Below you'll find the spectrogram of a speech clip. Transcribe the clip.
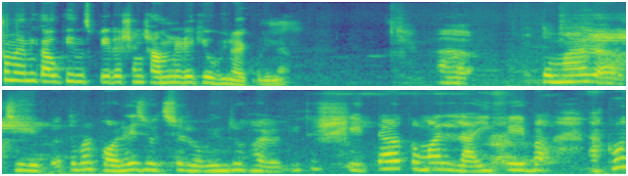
সময় আমি কাউকে ইন্সপিরেশন সামনে রেখে অভিনয় করি না। তোমার যে তোমার কলেজ হচ্ছে রবীন্দ্র ভারতী তো সেটা তোমার লাইফে বা এখন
